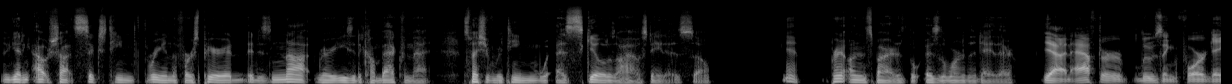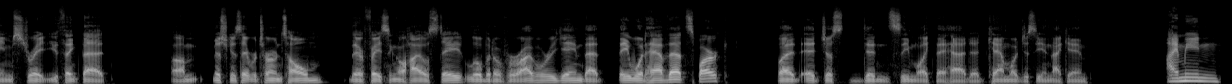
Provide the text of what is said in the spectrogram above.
They're getting outshot 16-3 in the first period. It is not very easy to come back from that, especially from a team as skilled as Ohio State is. So, yeah, pretty uninspired is the, is the word of the day there. Yeah, and after losing four games straight, you think that um, Michigan State returns home. They're facing Ohio State, a little bit of a rivalry game, that they would have that spark, but it just didn't seem like they had it. Cam, what'd you see in that game? I mean,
